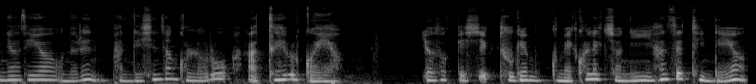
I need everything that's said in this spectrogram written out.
안녕하세요. 오늘은 반대 신상 컬러로 아트 해볼 거예요. 6개씩 2개 묶음의 컬렉션이 한 세트인데요.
